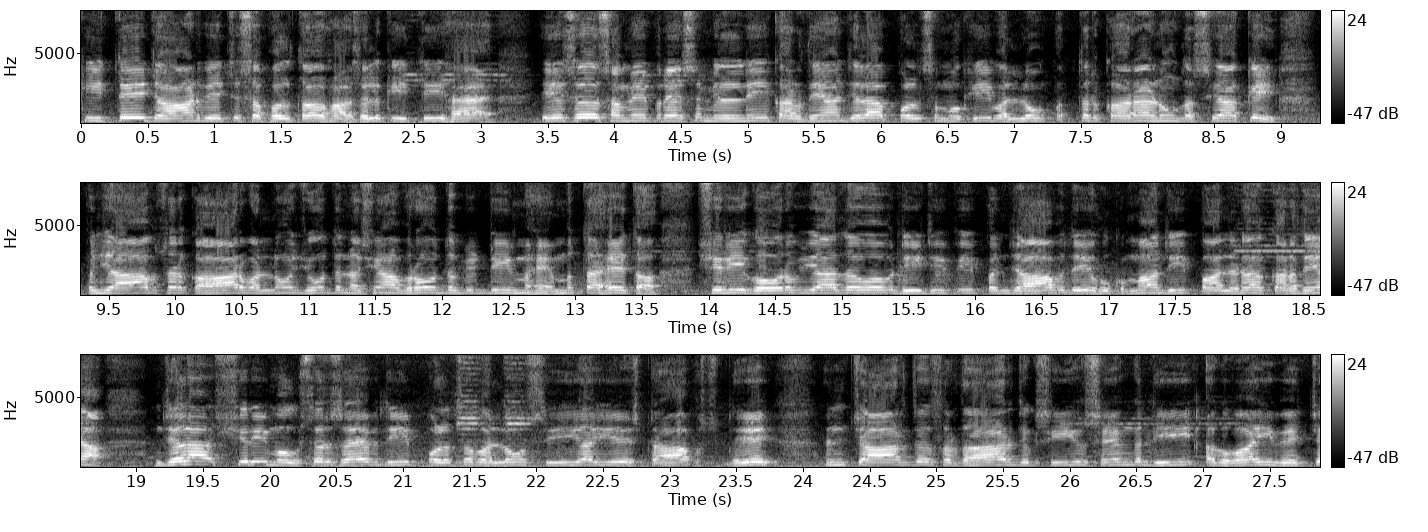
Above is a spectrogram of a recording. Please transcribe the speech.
ਕੀਤੇ ਜਾਣ ਵਿੱਚ ਸਫਲਤਾ ਹਾਸਲ ਕੀਤੀ ਹੈ। ਇਸ ਸਮੇਂ ਪ੍ਰੈਸ ਮਿਲਣੀ ਕਰਦਿਆਂ ਜ਼ਿਲ੍ਹਾ ਪੁਲਿਸ ਮੁਖੀ ਵੱਲੋਂ ਪੱਤਰਕਾਰਾਂ ਨੂੰ ਦੱਸਿਆ ਕਿ ਪੰਜਾਬ ਸਰਕਾਰ ਵੱਲੋਂ ਯੁੱਧ ਨਸ਼ਿਆਂ ਵਿਰੁੱਧ ਵਿੱਢੀ ਮੁਹਿੰਮ ਤਹਿਤ ਸ਼੍ਰੀ ਗੌਰਵ ਯਾਦਵ ਡੀਜੀਪੀ ਪੰਜਾਬ ਦੇ ਹੁਕਮਾਂ ਦੀ ਪਾਲਣਾ ਕਰਦਿਆਂ ਜ਼ਿਲ੍ਹਾ ਸ਼੍ਰੀ ਮੁਕਤਸਰ ਸਾਹਿਬ ਦੀ ਪੁਲਿਸ ਵੱਲੋਂ ਸੀਆਈਏ ਸਟਾਫ ਦੇ ਇੰਚਾਰਜ ਸਰਦਾਰ ਜਗਸੀਰ ਸਿੰਘ ਦੀ ਅਗਵਾਈ ਵਿੱਚ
